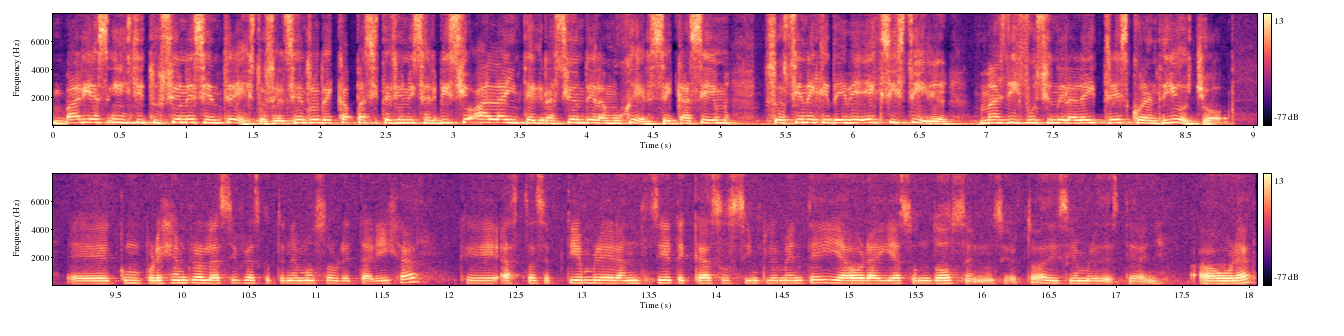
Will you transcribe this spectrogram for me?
Varias instituciones, entre estos el Centro de Capacitación y Servicio a la Integración de la Mujer, CECASEM, sostiene que debe existir más difusión de la Ley 348. Eh, como por ejemplo las cifras que tenemos sobre Tarija, que hasta septiembre eran siete casos simplemente y ahora ya son 12, ¿no es cierto?, a diciembre de este año. Ahora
